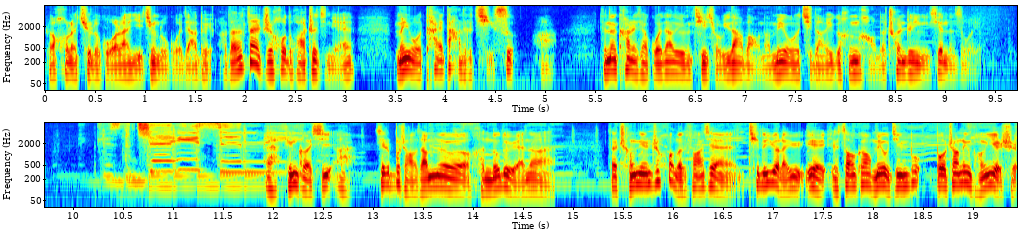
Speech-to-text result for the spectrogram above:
然后后来去了国安，也进入国家队啊。但是再之后的话，这几年没有太大的个起色啊。现在看了一下国家队的踢球，于大宝呢没有起到一个很好的穿针引线的作用。哎呀，挺可惜啊！其实不少咱们的很多队员呢，在成年之后呢，发现踢得越来越越越糟糕，没有进步。包括张琳芃也是。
